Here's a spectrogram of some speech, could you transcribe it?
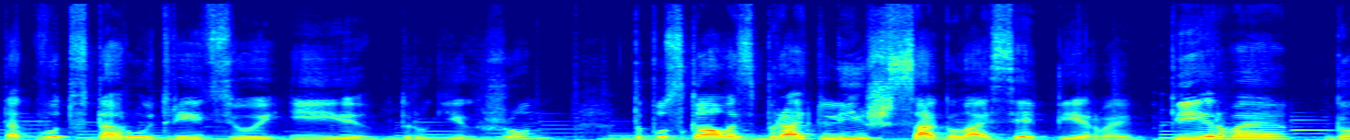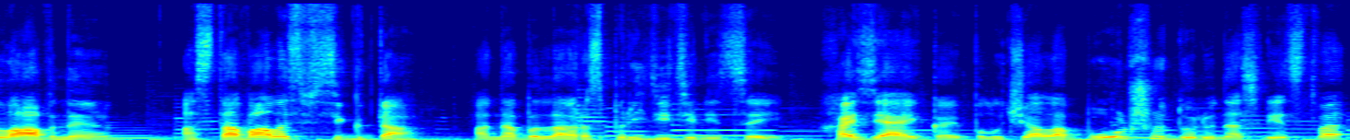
Так вот, вторую, третью и других жен допускалось брать лишь согласие первой. Первое, главное, оставалось всегда – она была распорядительницей, хозяйкой, получала большую долю наследства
